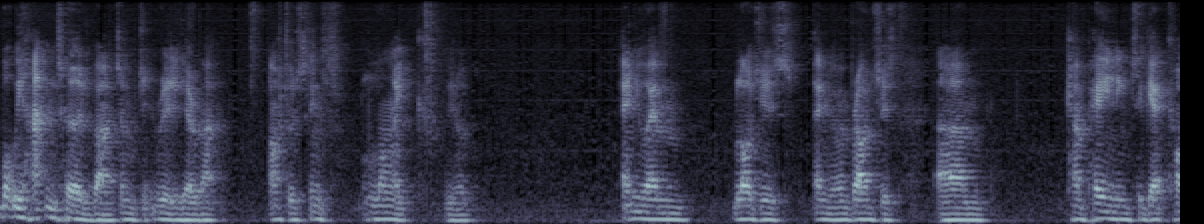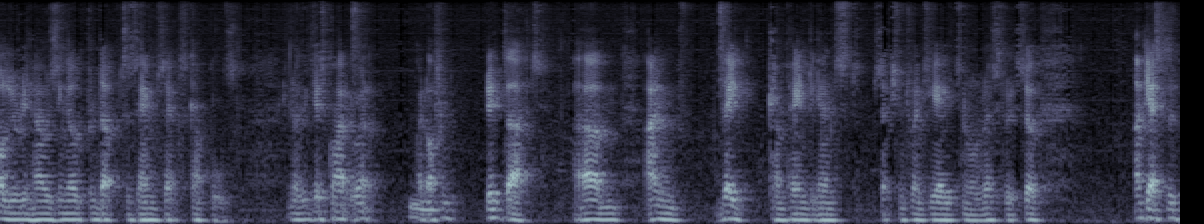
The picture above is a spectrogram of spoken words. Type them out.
What we hadn't heard about and didn't really hear about afterwards, things like, you know, NUM lodges, NUM branches, um, campaigning to get colliery housing opened up to same-sex couples. You know, they just quite went, went off and did that. Um, and they campaigned against Section 28 and all the rest of it. So I guess the,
